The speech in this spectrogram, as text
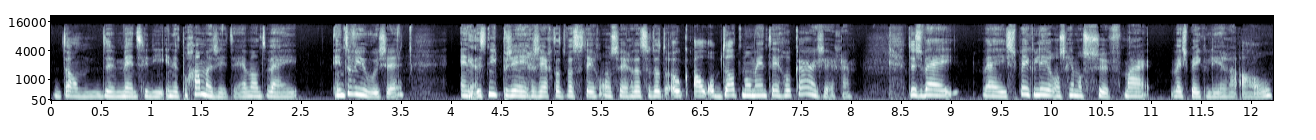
dan de mensen die in het programma zitten. Hè? Want wij interviewen ze. En Ja. het is niet per se gezegd dat wat ze tegen ons zeggen... dat ze dat ook al op dat moment tegen elkaar zeggen. Dus wij, wij speculeren ons helemaal suf. Maar wij speculeren al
